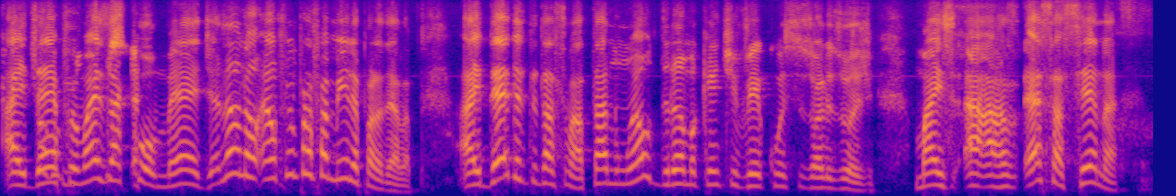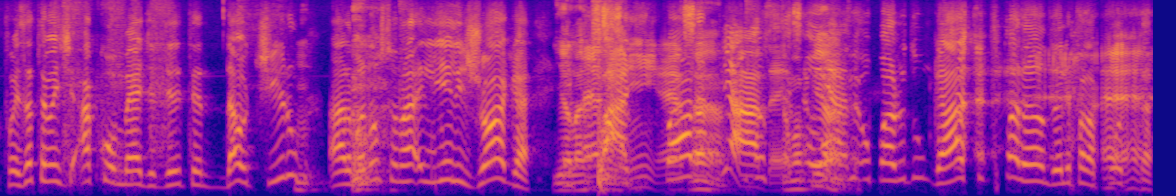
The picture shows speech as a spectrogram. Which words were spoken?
a ideia foi mais a comédia. Não, não, é um filme pra família para dela. A ideia dele tentar se matar não é o drama que a gente vê com esses olhos hoje. Mas a- a- essa cena foi exatamente a comédia dele tentar dar o tiro, a arma não funcionar, e ele joga E ela É, tira. pá, sim, dispara, é É, piada. você é uma essa piada. ouve o barulho de um gato disparando. Ele fala, É. puta,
